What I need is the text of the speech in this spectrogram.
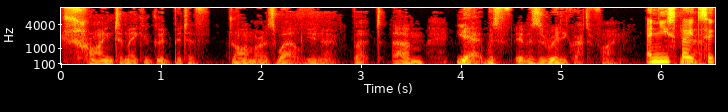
trying to make a good bit of drama as well, you know. But um, yeah, it was it was really gratifying. And you spoke Yeah. to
